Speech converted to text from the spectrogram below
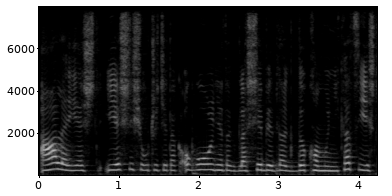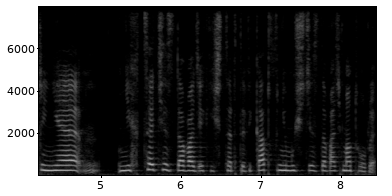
Ale jeśli, jeśli się uczycie tak ogólnie, tak dla siebie, dla, do komunikacji, jeśli nie, nie chcecie zdawać jakichś certyfikatów, nie musicie zdawać matury.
